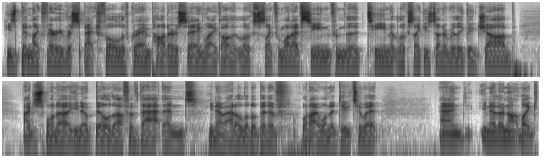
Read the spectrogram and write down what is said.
he's been like very respectful of Graham Potter, saying like, "Oh, it looks like from what I've seen from the team, it looks like he's done a really good job." I just want to you know build off of that and you know add a little bit of what I want to do to it. And you know they're not like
